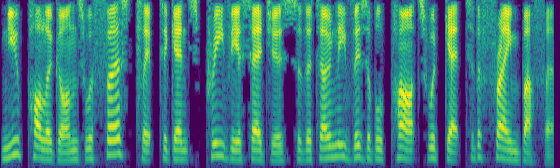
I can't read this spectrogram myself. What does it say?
New polygons were first clipped against previous edges so that only visible parts would get to the frame buffer.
